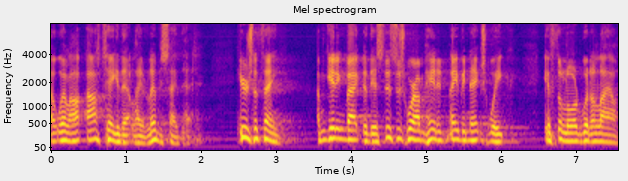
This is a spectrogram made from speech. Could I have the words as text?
Uh, well, I'll, I'll tell you that later. Let me say that. Here's the thing. I'm getting back to this. This is where I'm headed maybe next week, if the Lord would allow.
